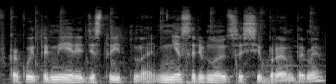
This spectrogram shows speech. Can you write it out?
в какой-то мере действительно не соревнуются с брендами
